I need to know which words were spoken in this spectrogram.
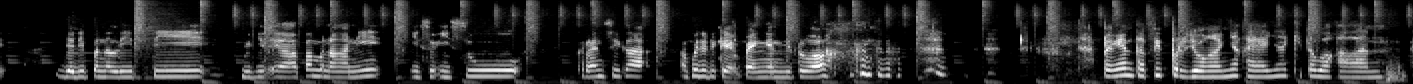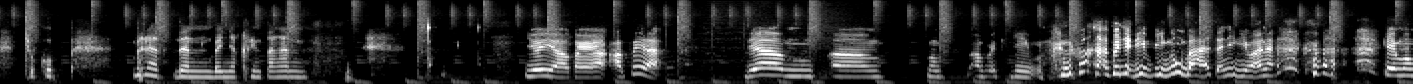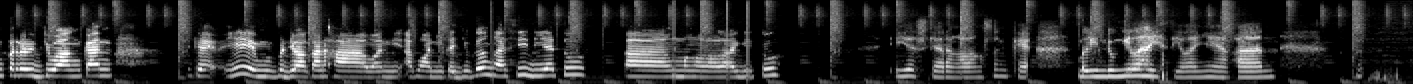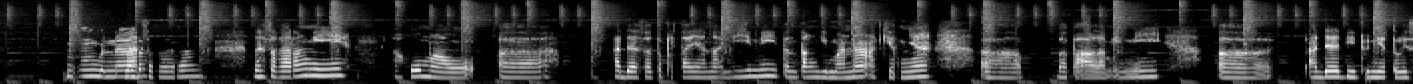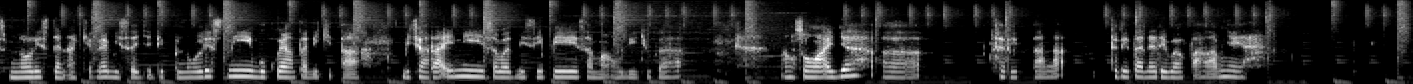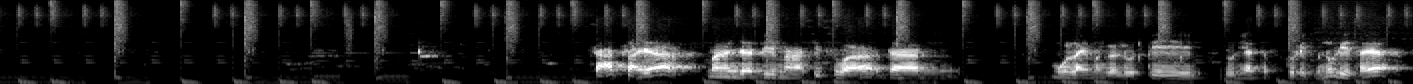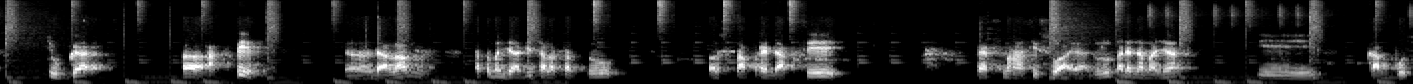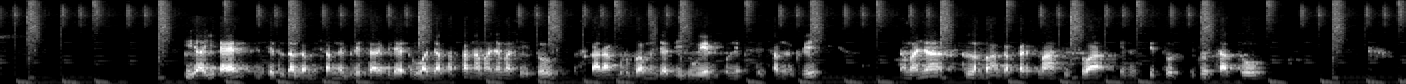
Jadi peneliti begitu ya apa menangani isu-isu. Keren sih kak. Aku jadi kayak pengen gitu loh pengen tapi perjuangannya kayaknya kita bakalan cukup berat dan banyak rintangan. Iya ya kayak apa ya dia um, apa gimana? aku jadi bingung bahasanya gimana kayak memperjuangkan kayak iya yeah, memperjuangkan hak wanita apa wanita juga nggak sih dia tuh uh, mengelola gitu iya secara nggak langsung kayak melindungi lah istilahnya ya kan. Mm -mm, bener. Nah sekarang nah sekarang nih aku mau uh, ada satu pertanyaan lagi nih tentang gimana akhirnya uh, bapak alam ini uh, ada di dunia tulis menulis dan akhirnya bisa jadi penulis nih buku yang tadi kita bicara ini sobat BCP sama Audi juga. Langsung aja uh, cerita cerita dari Bapak Alamnya ya. Saat saya menjadi mahasiswa dan mulai menggeluti dunia tulis menulis, saya juga uh, aktif uh, dalam atau menjadi salah satu uh, staf redaksi pers mahasiswa ya. Dulu ada namanya di kampus IAIN, Institut Agama Islam Negeri Syarif Hidayatullah Jakarta namanya masih itu, sekarang berubah menjadi UIN, Universitas Islam Negeri. Namanya Lembaga Pers Mahasiswa Institut, itu satu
